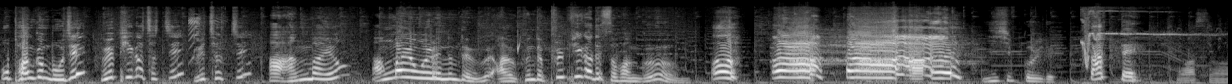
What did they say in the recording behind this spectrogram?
어 방금 뭐지? 왜 피가 찼지? 왜 찼지? 아 악마형? 악마형을 했는데 왜 아 근데 풀피가 됐어 방금. 아! 아! 아! 20골드. 싹대 좋았어.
